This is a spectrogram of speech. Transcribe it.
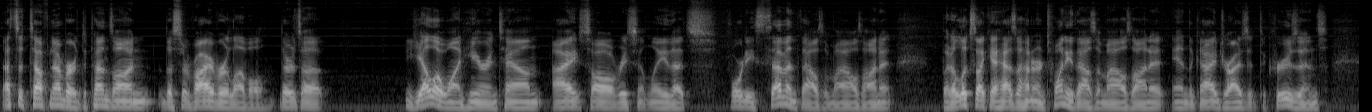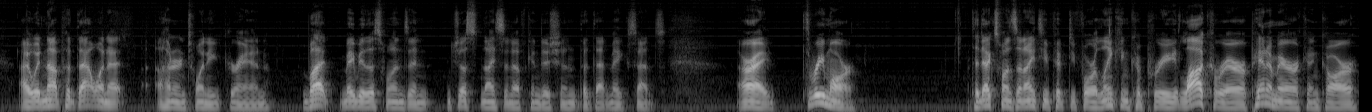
That's a tough number. It depends on the survivor level. There's a yellow one here in town I saw recently that's 47,000 miles on it, but it looks like it has 120,000 miles on it, and the guy drives it to cruise-ins. I would not put that one at 120 grand, but maybe this one's in just nice enough condition that that makes sense. All right, three more. The next one's a 1954 Lincoln Capri La Carrera Pan American car,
